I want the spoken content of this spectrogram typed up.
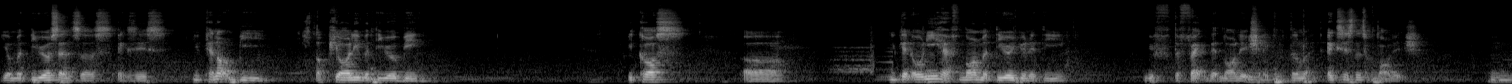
your material senses exists, you cannot be a purely material being. Because uh, you can only have non material unity with the fact that knowledge, the existence of knowledge. Hmm.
